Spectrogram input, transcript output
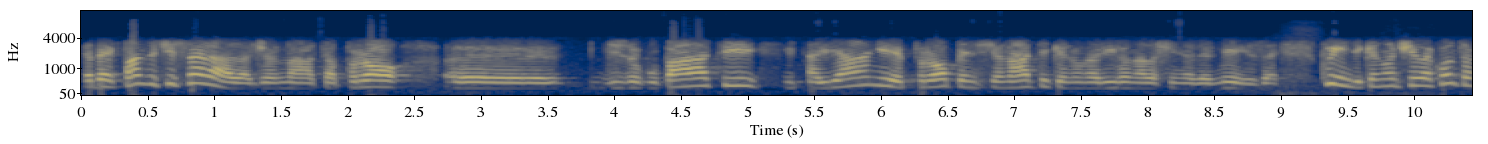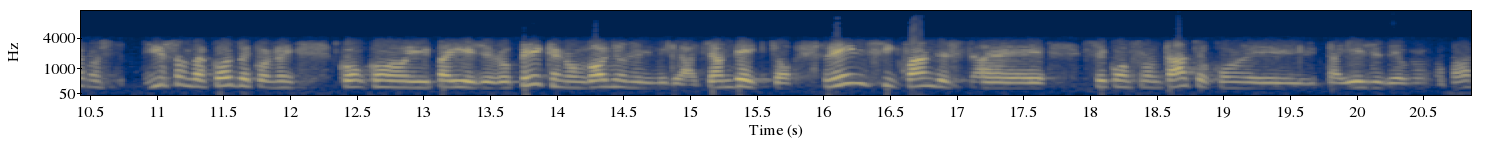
E beh, quando ci sarà la giornata pro eh, disoccupati italiani e pro pensionati che non arrivano alla fine del mese. Quindi che non ci raccontano, io sono d'accordo con i, con, con i paesi europei che non vogliono gli immigrati. Hanno detto Renzi quando eh, si è confrontato con i paesi d'Europa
